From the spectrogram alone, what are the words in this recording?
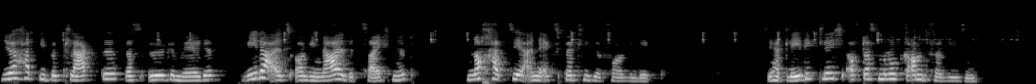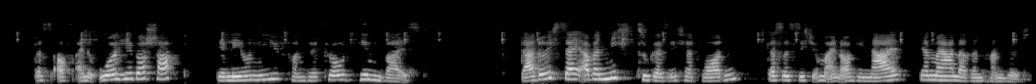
Hier hat die Beklagte das Ölgemälde weder als Original bezeichnet, noch hat sie eine Expertise vorgelegt. Sie hat lediglich auf das Monogramm verwiesen, das auf eine Urheberschaft der Leonie von Wittrow hinweist. Dadurch sei aber nicht zugesichert worden, dass es sich um ein Original der Malerin handelt.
